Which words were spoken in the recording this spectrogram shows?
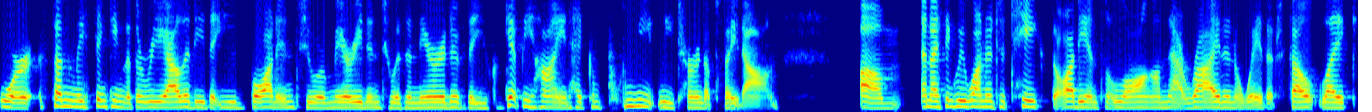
or suddenly thinking that the reality that you'd bought into or married into as a narrative that you could get behind had completely turned upside down um, and i think we wanted to take the audience along on that ride in a way that felt like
